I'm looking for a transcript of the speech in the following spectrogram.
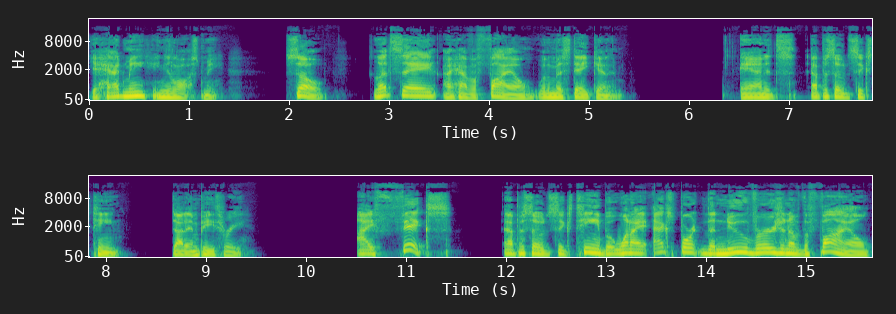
you had me and you lost me. So let's say I have a file with a mistake in it and it's episode 16.mp3. I fix episode 16. But when I export the new version of the file,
